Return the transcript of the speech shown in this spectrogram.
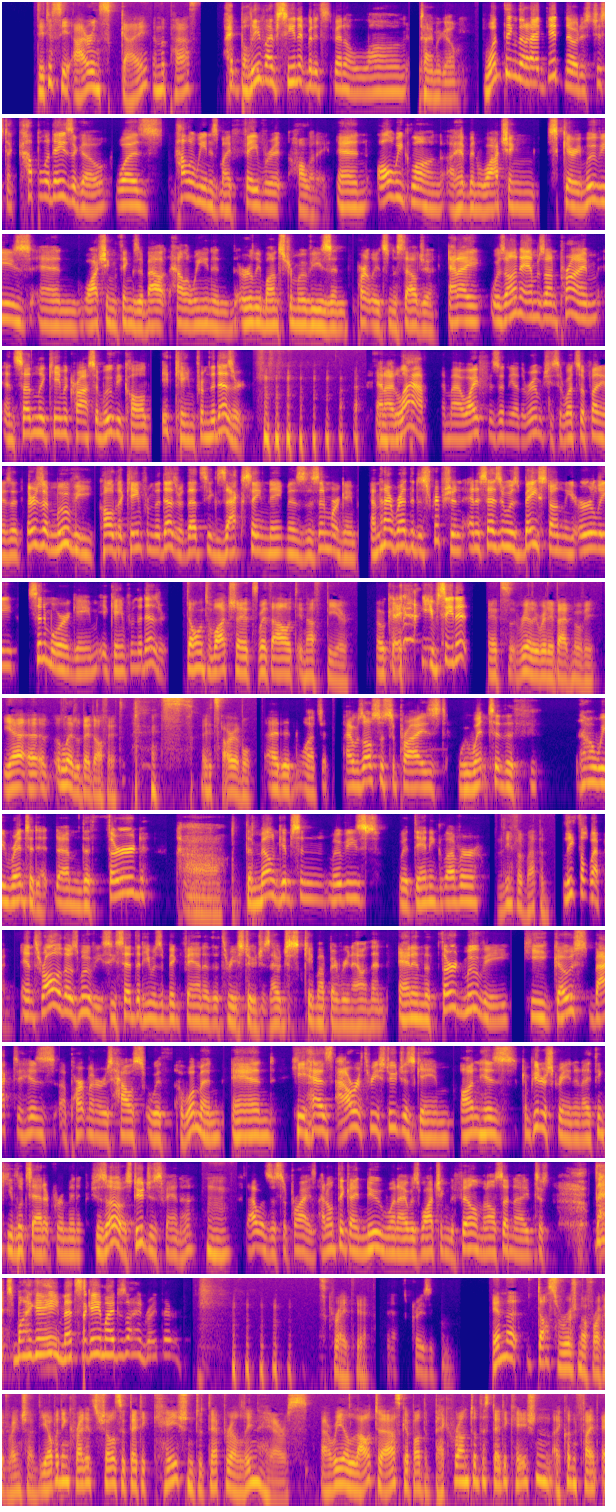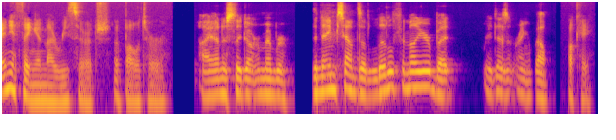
Did you see Iron Sky in the past? I believe I've seen it, but it's been a long time ago. One thing that I did notice just a couple of days ago was Halloween is my favorite holiday. And all week long, I have been watching scary movies and watching things about Halloween and early monster movies, and partly it's nostalgia. And I was on Amazon Prime and suddenly came across a movie called It Came from the Desert. and I laughed. And my wife was in the other room. She said, What's so funny? I said, There's a movie called It Came from the Desert. That's the exact same name as the Cinemaware game. And then I read the description and it says it was based on the early Cinemaware game, It Came from the Desert. Don't watch it without enough beer. Okay. You've seen it? It's a really, really bad movie. Yeah, a, a little bit of it. It's it's horrible. I didn't watch it. I was also surprised. We went to the, th- no, we rented it. Um, the third, uh, the Mel Gibson movies with Danny Glover. Lethal Weapon. Lethal Weapon. And through all of those movies, he said that he was a big fan of the Three Stooges. That just came up every now and then. And in the third movie, he goes back to his apartment or his house with a woman and he has our Three Stooges game on his computer screen. And I think he looks at it for a minute. She says, Oh, Stooges fan, huh? Hmm. That was a surprise. I don't think I knew when I was watching the film. And all of a sudden I just, that's my game. That's the game I designed right there. It's great, yeah. Yeah, it's crazy. In the DOS version of Rocket Ranger, the opening credits shows a dedication to Deborah Linhares. Are we allowed to ask about the background to this dedication? I couldn't find anything in my research about her. I honestly don't remember. The name sounds a little familiar, but it doesn't ring a bell. Okay.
